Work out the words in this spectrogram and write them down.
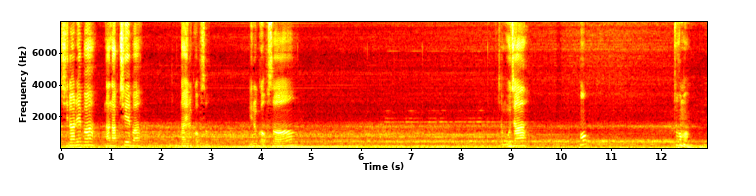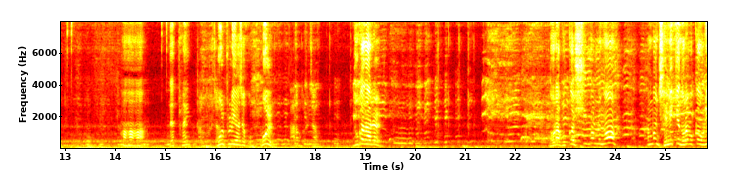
지랄해봐. 나 납치해봐. 나 잃을 거 없어. 잃을 거 없어. 자, 모자. 어? 잠깐만. 하하하. 넷 플레이? 뭘 플레이 하자고? 뭘? 나랑 놀자. 누가 나를 놀아볼까 씨발놈아 한번 재밌게 놀아볼까 우리?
